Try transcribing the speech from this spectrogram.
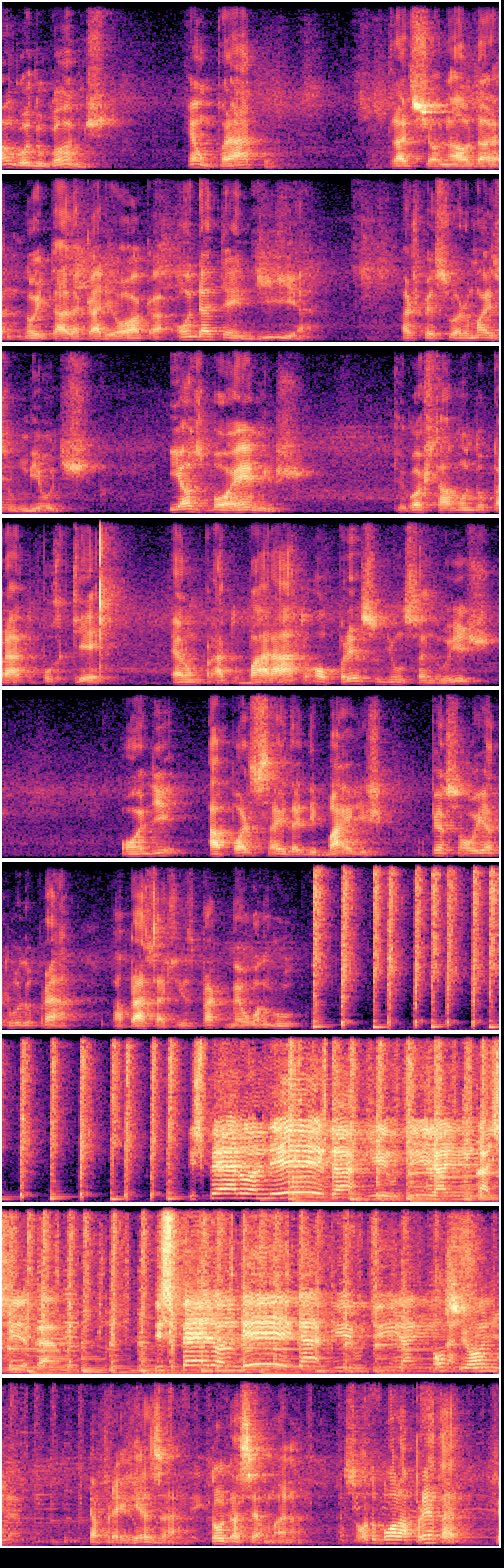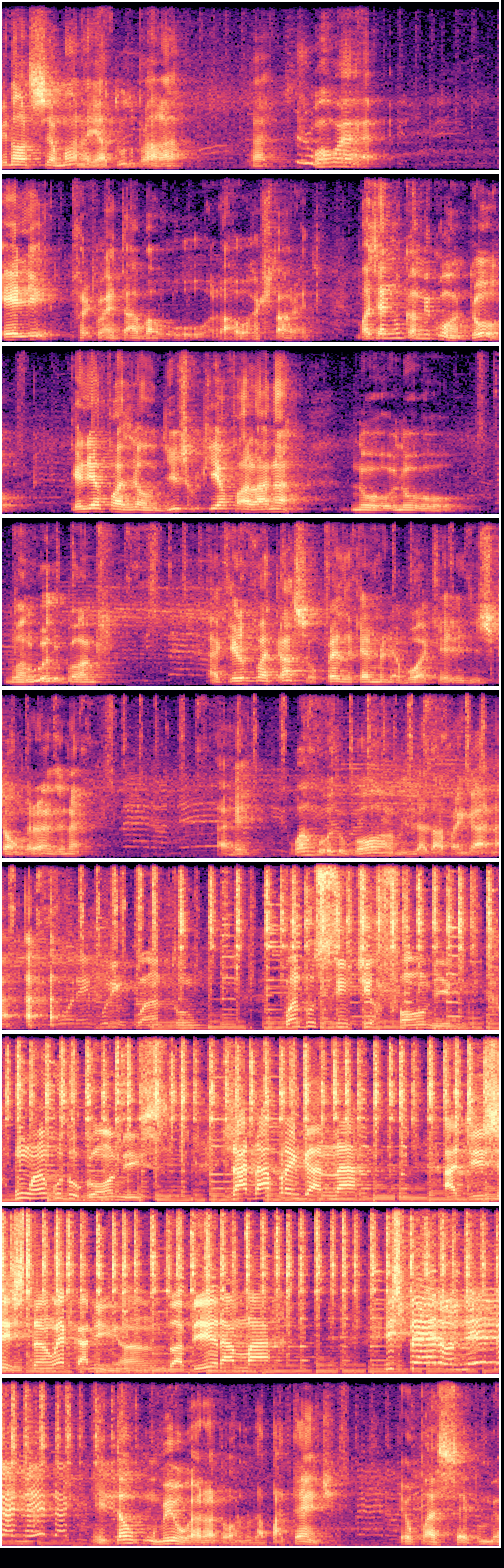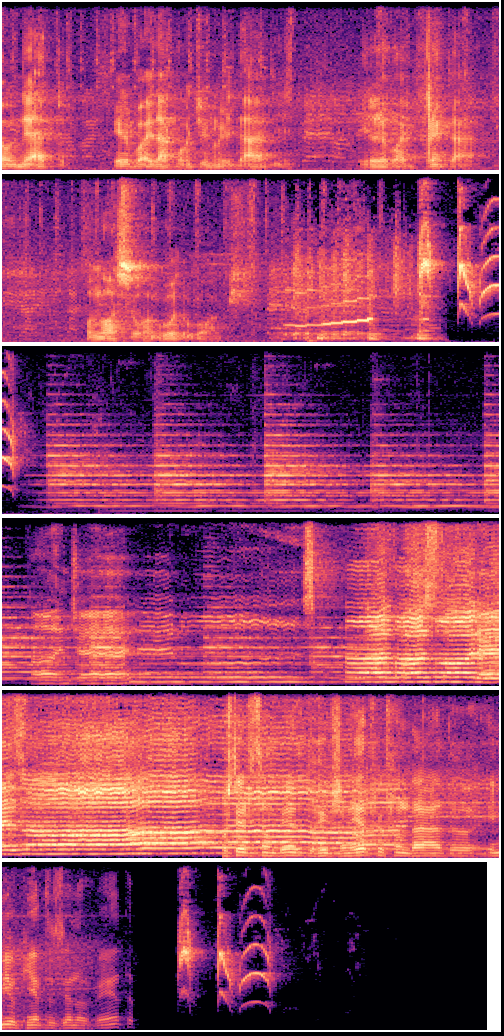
Angodo Gomes é um prato tradicional da noitada carioca, onde atendia as pessoas mais humildes e aos boêmios que gostavam do prato, porque era um prato barato ao preço de um sanduíche, onde após saída de bailes, o pessoal ia tudo para a Praça 15 para comer o angu. Espero, nega, que o dia ainda chega. Espero, nega, que o dia ainda Alcione, chega. a freguesa, toda semana. Pessoal do Bola Preta, final de semana, ia tudo para lá. Né? João é... Ele frequentava o, lá o restaurante, mas ele nunca me contou que ele ia fazer um disco que ia falar na, no, no, no Angulo Gomes. Aquilo foi até uma surpresa que ele me levou aquele discão grande, né? Aí, o Angulo Gomes, já dá para enganar. Porém, por enquanto, quando sentir fome, um ângulo do Gomes já dá pra enganar. A digestão é caminhando à beira-mar. Espero, nega, nega. Então, como eu era dono da patente, eu passei para o meu neto, ele vai dar continuidade e levar em frente a, o nosso Angulo Gomes. O Mosteiro de São Bento do Rio de Janeiro foi fundado em 1590.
